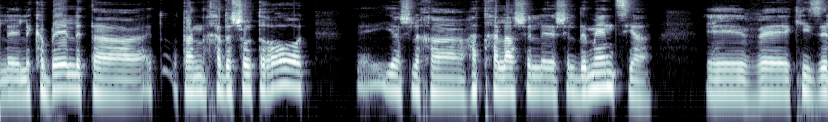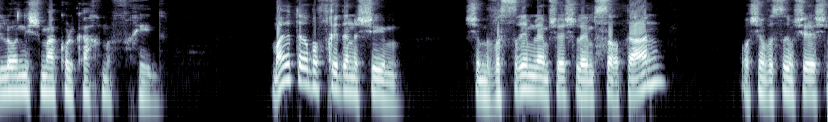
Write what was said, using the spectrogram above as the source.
לקבל את, ה, את אותן חדשות רעות. יש לך התחלה של, של דמנציה, וכי זה לא נשמע כל כך מפחיד. מה יותר מפחיד אנשים שמבשרים להם שיש להם סרטן, או שמבשרים שיש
